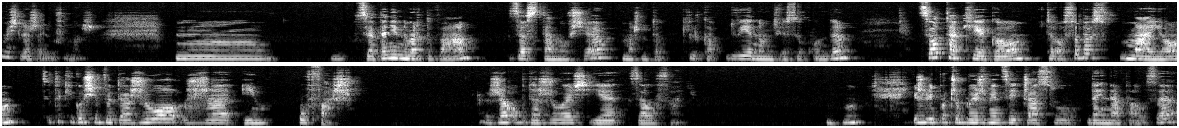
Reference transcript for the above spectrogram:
Myślę, że już masz. Mm, Zadanie numer dwa. Zastanów się, masz to kilka, jedną, dwie sekundy. Co takiego te osoby mają, co takiego się wydarzyło, że im ufasz? Że obdarzyłeś je zaufaniem. Mhm. Jeżeli potrzebujesz więcej czasu, daj na pauzę,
